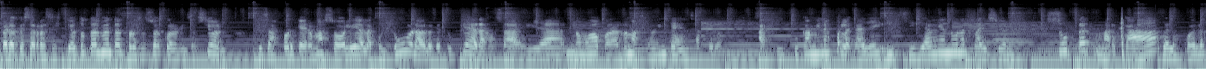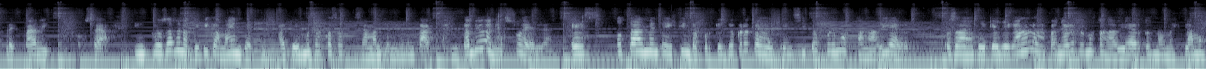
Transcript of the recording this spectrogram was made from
pero que se resistió totalmente al proceso de colonización, quizás porque era más sólida la cultura o lo que tú quieras, o sea, ya no me voy a poner demasiado intensa, pero aquí tú caminas por la calle y sigue habiendo una tradición súper marcada de los pueblos prehispánicos, o sea, incluso fenotípicamente, aquí hay muchas cosas que se han mantenido intactas, en cambio Venezuela es totalmente distinta porque yo creo que desde el principio fuimos tan abiertos, o sea, desde que llegaron los españoles fuimos tan abiertos, nos mezclamos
